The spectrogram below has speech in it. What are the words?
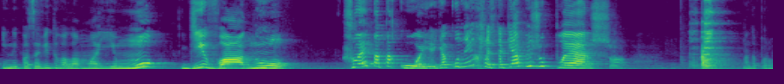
і не позавідувала моєму дивану. Що це таке? Як у них щось, так я біжу перша. Надо порватися.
